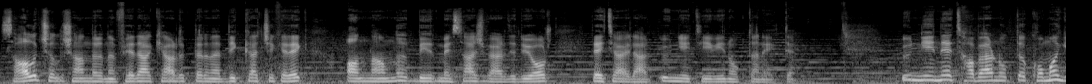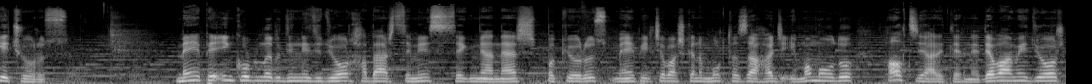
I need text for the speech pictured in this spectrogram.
sağlık çalışanlarının fedakarlıklarına dikkat çekerek anlamlı bir mesaj verdi diyor. Detaylar ünyetv.net'te. Ünyenethaber.com'a geçiyoruz. MHP İl kurulları dinledi diyor haber sitemiz. Sevgilenler bakıyoruz. MHP ilçe başkanı Murtaza Hacı İmamoğlu halk ziyaretlerine devam ediyor.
